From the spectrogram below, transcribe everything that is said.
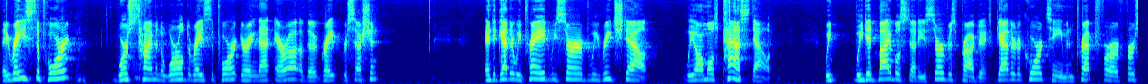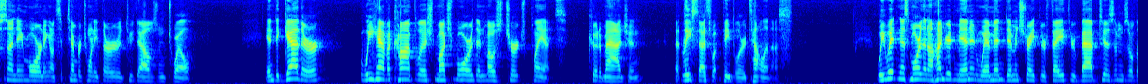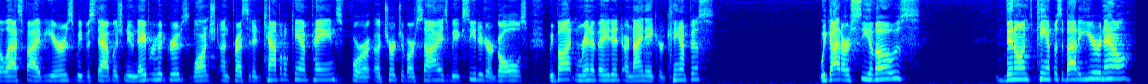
They raised support, worst time in the world to raise support during that era of the Great Recession. And together we prayed, we served, we reached out, we almost passed out we we did Bible studies, service projects, gathered a core team, and prepped for our first Sunday morning on September 23rd, 2012. And together, we have accomplished much more than most church plants could imagine. At least that's what people are telling us. We witnessed more than 100 men and women demonstrate their faith through baptisms over the last five years. We've established new neighborhood groups, launched unprecedented capital campaigns for a church of our size. We exceeded our goals. We bought and renovated our nine acre campus. We got our C of O's. Been on campus about a year now.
